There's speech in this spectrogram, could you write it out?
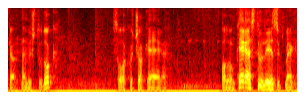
Ja, nem is tudok. Szóval akkor csak erre. Falon keresztül nézzük meg.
